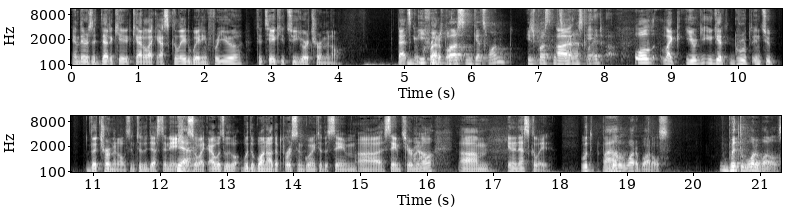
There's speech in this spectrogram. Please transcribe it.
and there's a dedicated cadillac escalade waiting for you to take you to your terminal. That's incredible Each person gets one. Each person gets Uh, an Escalade. all like you you get grouped into the terminals into the destination Yeah. so like i was with with the one other person going to the same uh same terminal um in an escalade with Wow. little water bottles with the water bottles.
